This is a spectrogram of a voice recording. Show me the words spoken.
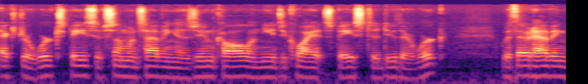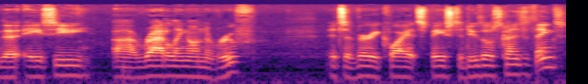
extra workspace if someone's having a Zoom call and needs a quiet space to do their work without having the AC uh, rattling on the roof. It's a very quiet space to do those kinds of things.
